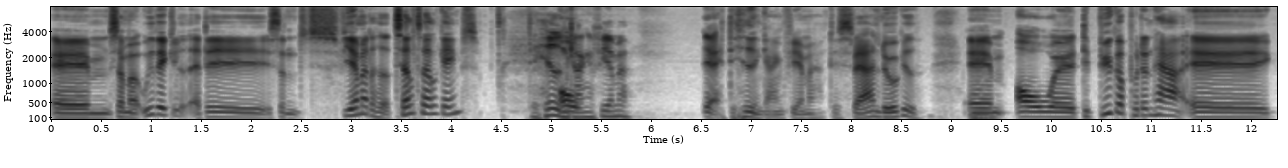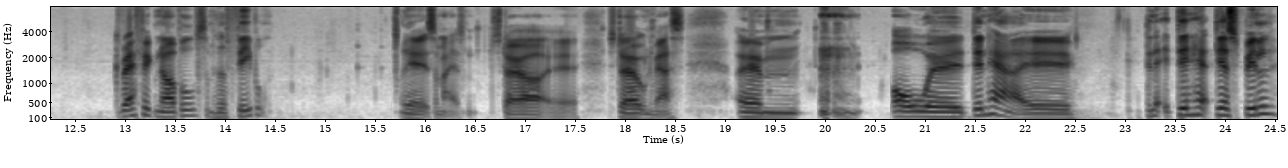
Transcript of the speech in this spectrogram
øh, som er udviklet af det sådan et firma, der hedder Telltale Games. Det hed en Og- gang et firma. Ja, det hed engang et firma. Desværre lukket. Mm. Øhm, og øh, det bygger på den her øh, graphic novel, som hedder Fable. Øh, som er sådan større, øh, større univers. Øhm, og øh, den her, øh, den, det her, det her spil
